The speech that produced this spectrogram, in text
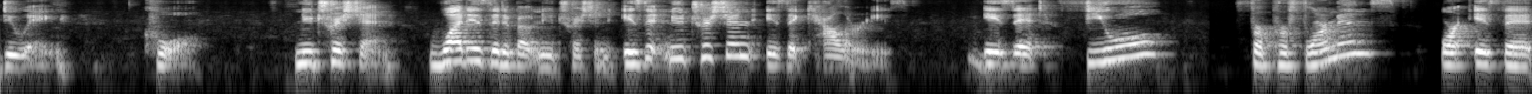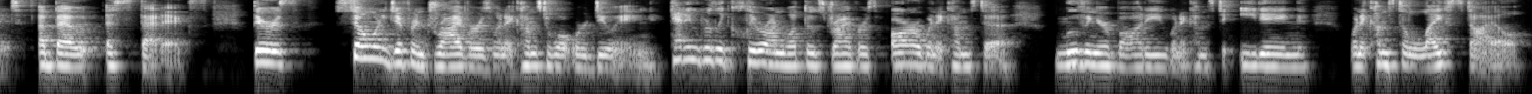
doing? Cool. Nutrition. What is it about nutrition? Is it nutrition? Is it calories? Mm-hmm. Is it fuel for performance? or is it about aesthetics? There's so many different drivers when it comes to what we're doing. Getting really clear on what those drivers are when it comes to moving your body, when it comes to eating, when it comes to lifestyle.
